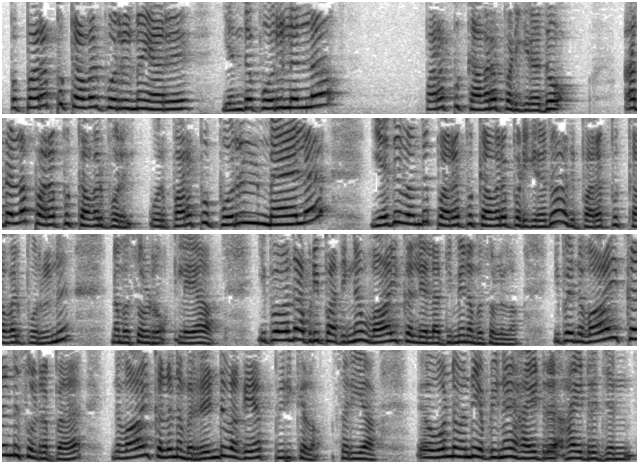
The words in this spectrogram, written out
இப்போ பரப்பு கவர் பொருள்னா யார்? எந்த பொருளெல்லாம் பரப்பு கவரப்படுகிறதோ அதெல்லாம் பரப்பு கவர் பொருள். ஒரு பரப்பு பொருள் மேலே எது வந்து பரப்பு கவரப்படுகிறதோ அது பரப்பு கவர் பொருள்னு நம்ம சொல்கிறோம் இல்லையா? இப்போ வந்து அப்படி பார்த்தீங்கன்னா வாயுக்கள் எல்லாத்தையுமே நம்ம சொல்லலாம். இப்போ இந்த வாயுக்கள்னு சொல்கிறப்ப இந்த வாயுக்களை நம்ம ரெண்டு வகையாக பிரிக்கலாம் சரியா? ஒன்று வந்து எப்படின்னா ஹைட்ர ஹைட்ரஜன்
